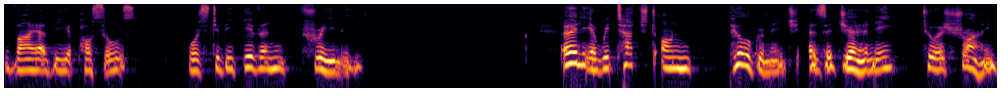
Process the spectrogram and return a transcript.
via the apostles was to be given freely. Earlier, we touched on pilgrimage as a journey to a shrine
